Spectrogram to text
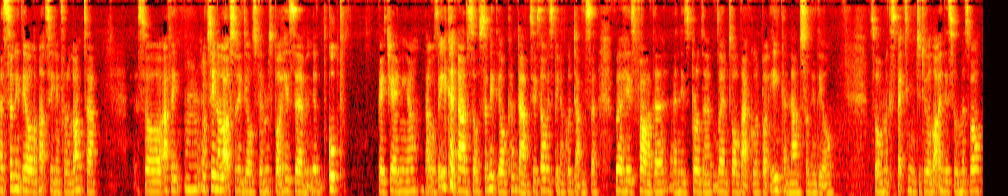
And Sunny Deol, I've not seen him for a long time, so I think mm, I've seen a lot of Sunny Deol's films, but his um, Gupt Bejania, that was it. He can dance, so Sunny Deol can dance. He's always been a good dancer, where his father and his brother weren't all that good, but he can dance, Sunny Deol. So I'm expecting him to do a lot in this film as well.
